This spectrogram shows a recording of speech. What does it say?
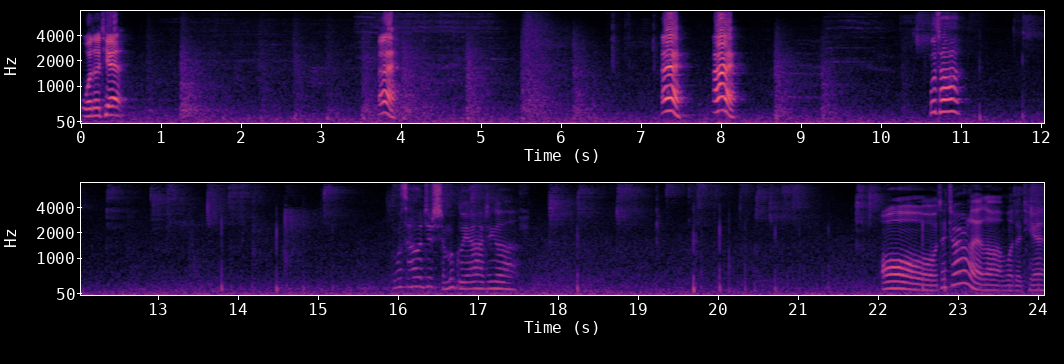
我的天！哎！哎哎！我操！我操，这什么鬼啊？这个……哦，在这儿来了！我的天！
